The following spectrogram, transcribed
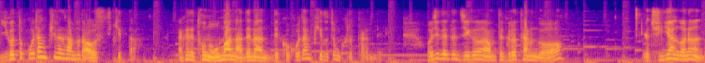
이것도 꼬장 피는 사람도 나올 수도 있겠다. 아 근데 돈 5만 아데나는데 그 꼬장 피도 좀 그렇다 근데. 어찌됐든 지금 아무튼 그렇다는 거. 그러니까 중요한 거는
